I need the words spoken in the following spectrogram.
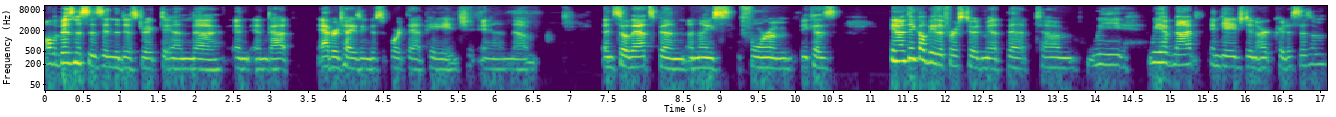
all the businesses in the district and uh, and and got advertising to support that page and um, and so that's been a nice forum because you know i think i'll be the first to admit that um, we we have not engaged in art criticism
